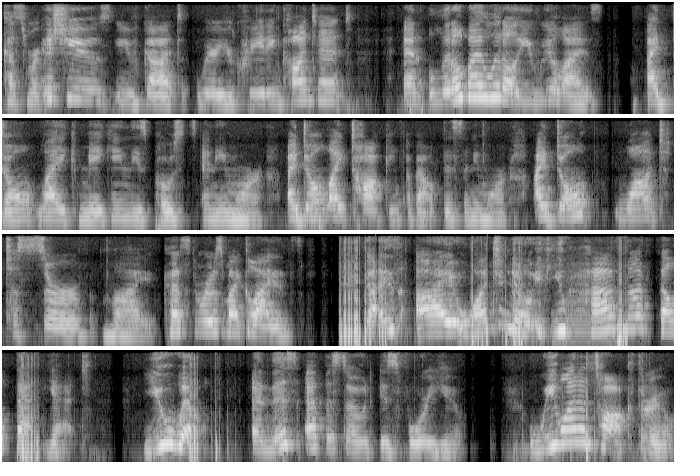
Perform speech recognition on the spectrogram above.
customer issues, you've got where you're creating content, and little by little you realize I don't like making these posts anymore. I don't like talking about this anymore. I don't want to serve my customers, my clients. Guys, I want to know if you have not felt that yet, you will. And this episode is for you. We want to talk through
